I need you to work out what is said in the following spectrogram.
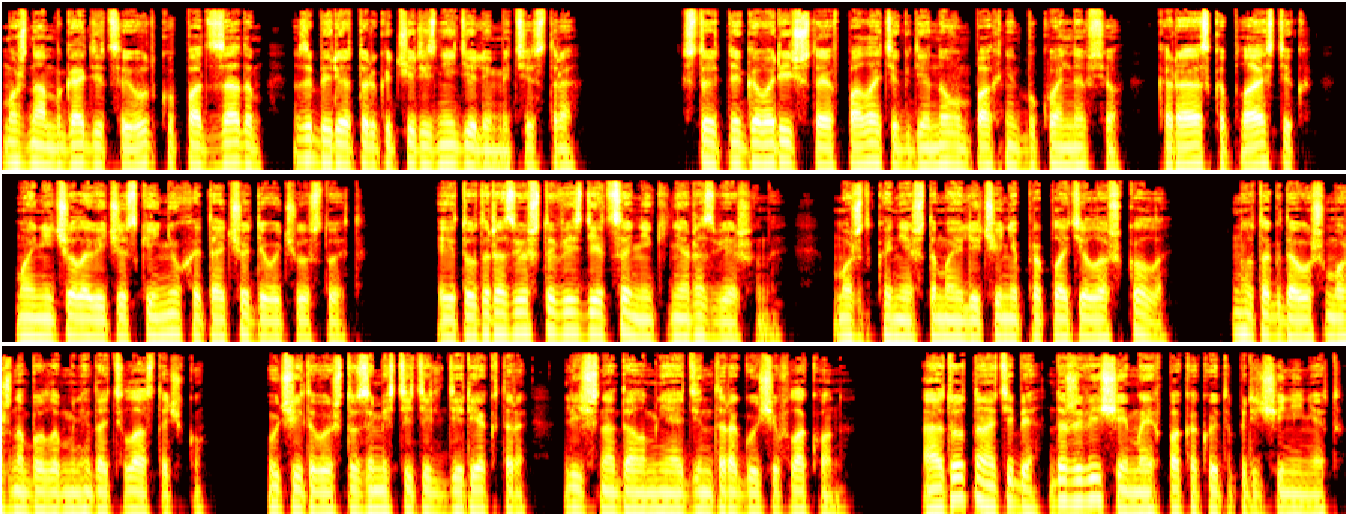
можно обгадиться и утку под задом заберет только через неделю медсестра. Стоит ли говорить, что я в палате, где новым пахнет буквально все: краска, пластик, мой нечеловеческий нюх это отчетливо чувствует. И тут разве что везде ценники не развешаны. Может, конечно, мое лечение проплатила школа, но тогда уж можно было мне дать ласточку, учитывая, что заместитель директора лично дал мне один дорогущий флакон. А тут на тебе, даже вещей моих по какой-то причине нет.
